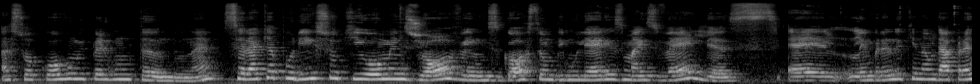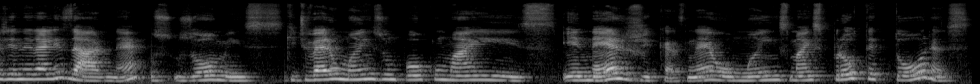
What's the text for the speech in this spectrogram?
A Socorro me perguntando, né? Será que é por isso que homens jovens gostam de mulheres mais velhas? É, lembrando que não dá para generalizar, né? Os, os homens que tiveram mães um pouco mais enérgicas, né? Ou mães mais protetoras,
